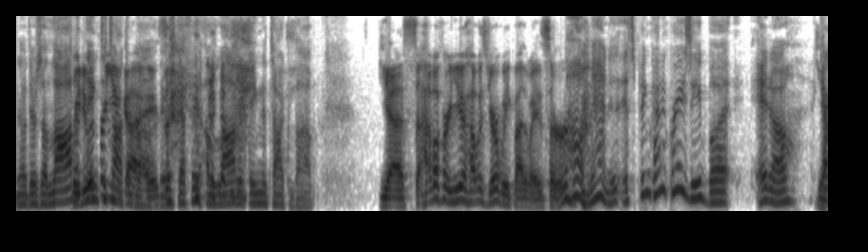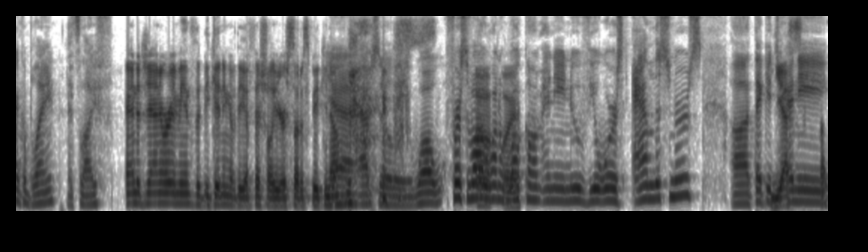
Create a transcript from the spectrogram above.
No, there's a lot We of things to talk about. There's definitely a lot of thing to talk about. Yes. How about for you? How was your week, by the way, sir? Oh man, it, it's been kind of crazy, but you know, I Yeah. can't complain. It's life. End of January means the beginning of the official year, so to speak. You know. Yeah, absolutely. Well, first of all, I Oh, want to welcome any new viewers and listeners. Uh, thank you to Yes, any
